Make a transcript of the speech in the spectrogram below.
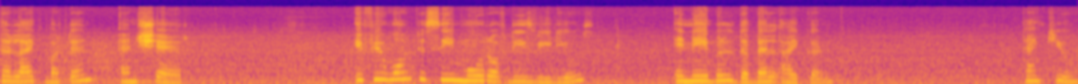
the like button and share. If you want to see more of these videos, enable the bell icon. Thank you.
